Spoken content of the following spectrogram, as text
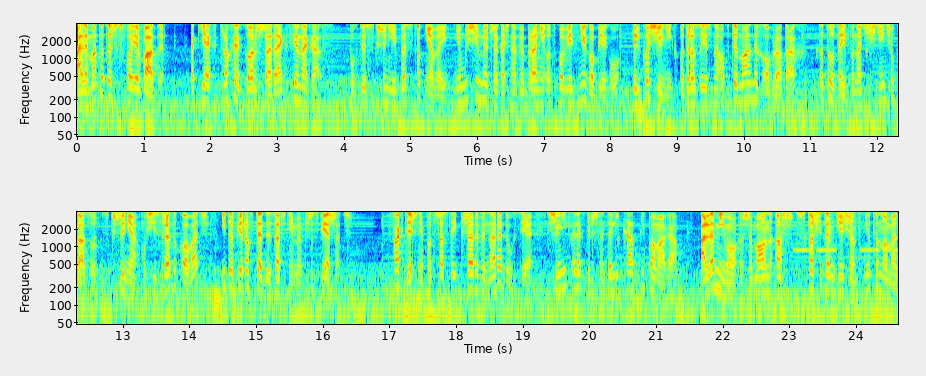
Ale ma to też swoje wady, takie jak trochę gorsza reakcja na gaz, bo gdy w skrzyni bezstopniowej nie musimy czekać na wybranie odpowiedniego biegu, tylko silnik od razu jest na optymalnych obrotach, to tutaj po naciśnięciu gazu skrzynia musi zredukować i dopiero wtedy zaczniemy przyspieszać. Faktycznie, podczas tej przerwy na redukcję silnik elektryczny delikatnie pomaga, ale mimo, że ma on aż 170 Nm,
